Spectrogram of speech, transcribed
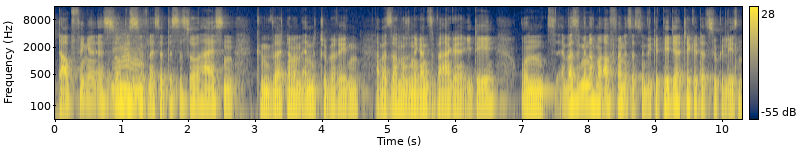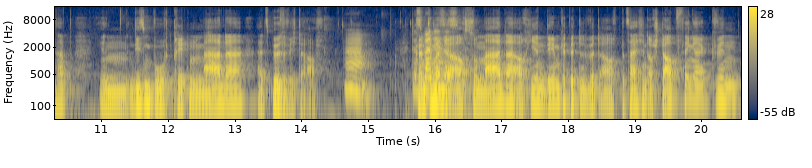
Staubfinger ist, so ein bisschen, vielleicht soll das so heißen, können wir vielleicht nochmal am Ende drüber reden, aber es ist auch nur so eine ganz vage Idee. Und was mir nochmal auffallen ist, dass ich einen Wikipedia-Artikel dazu gelesen habe, in diesem Buch treten Marder als Bösewichte auf. Ah. Das Könnte man ja auch so Marder, auch hier in dem Kapitel wird auch bezeichnet auch Staubfinger Quinn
